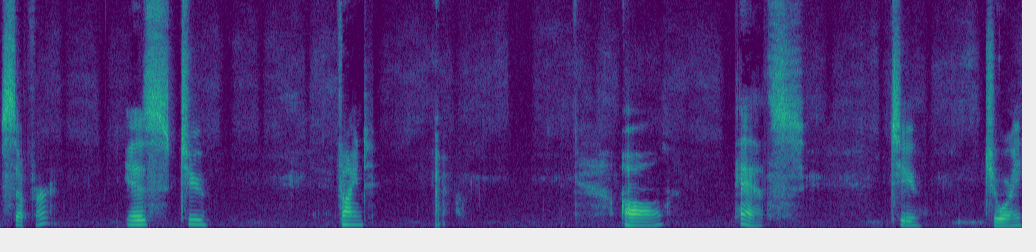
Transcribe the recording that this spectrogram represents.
suffer is to find all paths to joy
